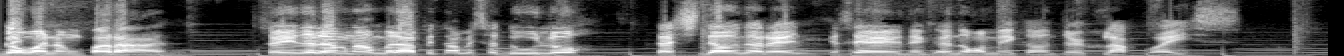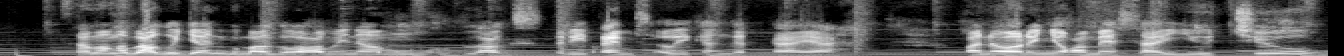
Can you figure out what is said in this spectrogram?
gawa ng paraan. So yun na lang na, malapit kami sa dulo. Touchdown na rin kasi nag-ano kami counterclockwise. Sa mga bago dyan, gumagawa kami ng vlogs 3 times a week hanggat kaya. Panoorin nyo kami sa YouTube,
